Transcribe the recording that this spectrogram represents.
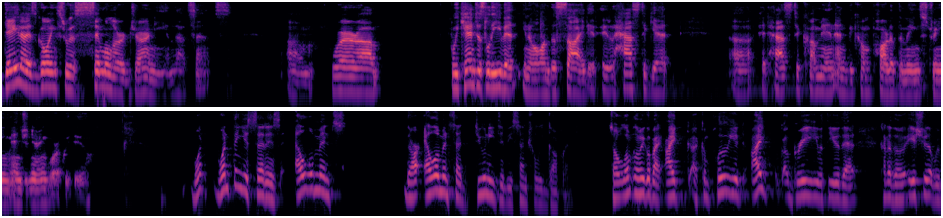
data is going through a similar journey in that sense, um, where um, we can't just leave it, you know, on the side. It it has to get, uh, it has to come in and become part of the mainstream engineering work we do. One one thing you said is elements. There are elements that do need to be centrally governed so let, let, me go back. I, I, completely I agree with you that kind of the issue that we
